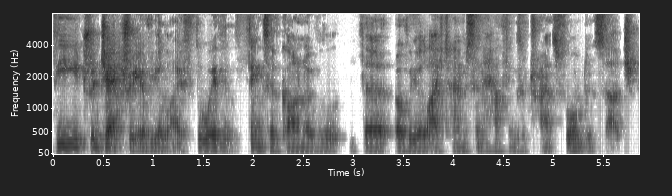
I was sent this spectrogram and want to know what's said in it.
the trajectory of your life, the way that things have gone over the over your lifetimes and how things have transformed and such,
